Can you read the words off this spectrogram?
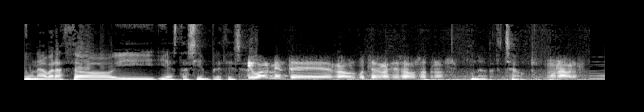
Un abrazo y, y hasta siempre, César. Igualmente, Raúl, muchas gracias a vosotros. Un abrazo, chao. Un abrazo.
